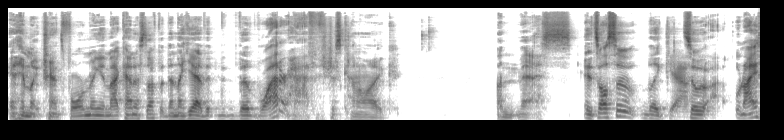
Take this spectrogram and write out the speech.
and him like transforming and that kind of stuff. But then like yeah, the, the latter half is just kind of like a mess. It's also like Yeah. so uh, when I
